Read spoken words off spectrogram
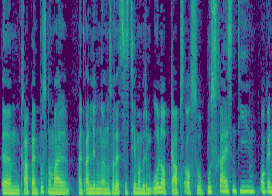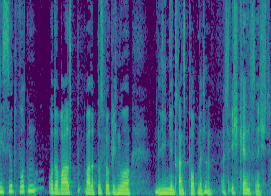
Ähm, Gerade beim Bus nochmal als Anlehnung an unser letztes Thema mit dem Urlaub, gab es auch so Busreisen, die organisiert wurden? Oder war, es, war der Bus wirklich nur Linientransportmittel? Also ich kenne es nicht.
